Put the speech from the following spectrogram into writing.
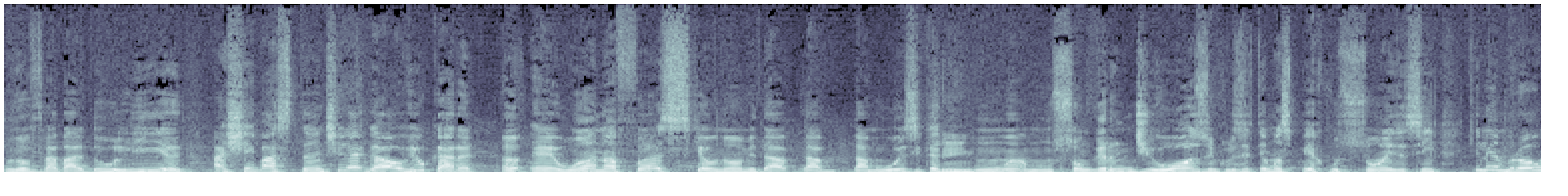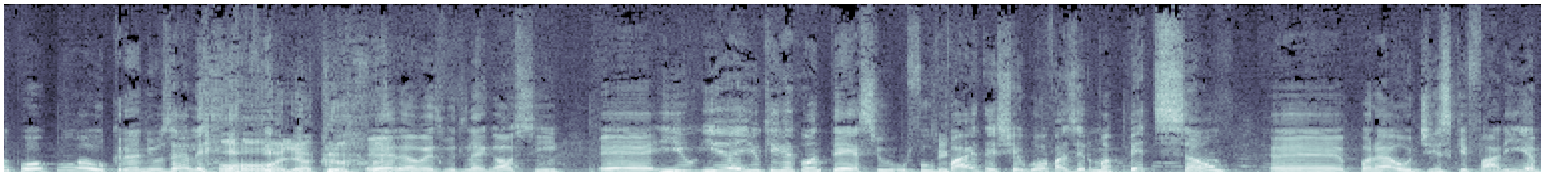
O novo trabalho do Liam. Achei bastante legal, viu, cara? É One of Us, que é o nome da, da, da música. Sim. Um, um som grandioso, inclusive tem umas percussões, assim, que lembrou um pouco o Crânios Elétricos. Olha, cro- É, não, mas muito legal, sim. É, e, e aí o que, que acontece? O Foo Fighters chegou a fazer uma petição é, para o diz que faria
